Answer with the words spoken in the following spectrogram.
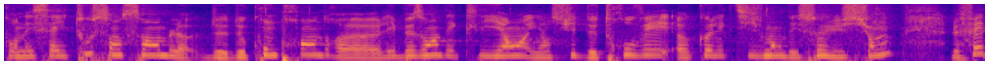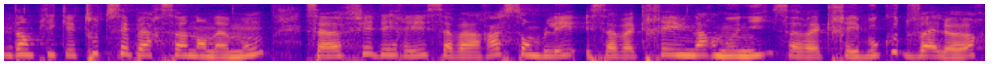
qu'on essaye tous ensemble de de, comprendre euh, les besoins des clients et ensuite de trouver euh, collectivement des solutions, le fait d'impliquer toutes ces personnes en amont, ça va fédérer, ça va rassembler et ça va créer une harmonie, ça va créer beaucoup de valeur,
